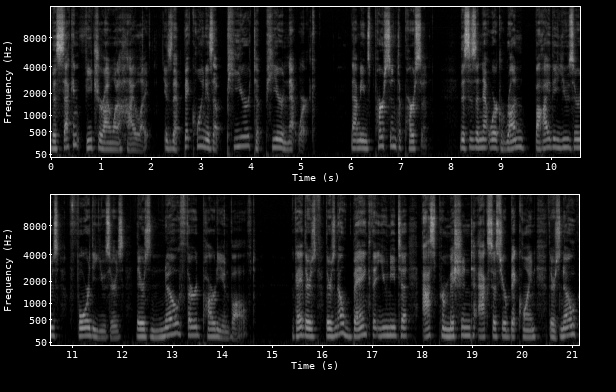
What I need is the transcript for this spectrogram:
The second feature I want to highlight is that Bitcoin is a peer to peer network. That means person to person. This is a network run by the users for the users. There's no third party involved. Okay, there's there's no bank that you need to ask permission to access your Bitcoin. There's no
